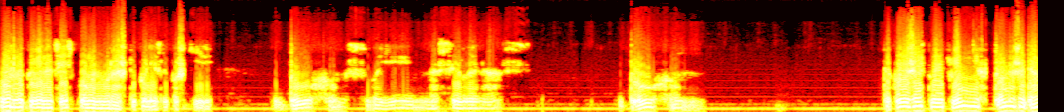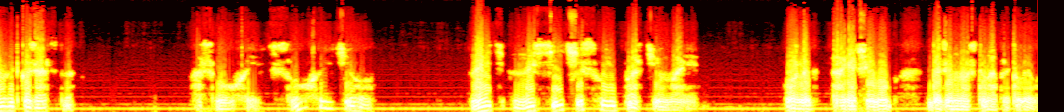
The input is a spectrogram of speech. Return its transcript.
Орликові на цей спомин мурашки полізли по шкірі. Духом своїм насили нас, духом. Такої жертви, як він, ніхто не жадав від козацтва. А слухають, слухають його. Навіть на січі свою партію має. Орлик гарячий лоб до земного стола притулив.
